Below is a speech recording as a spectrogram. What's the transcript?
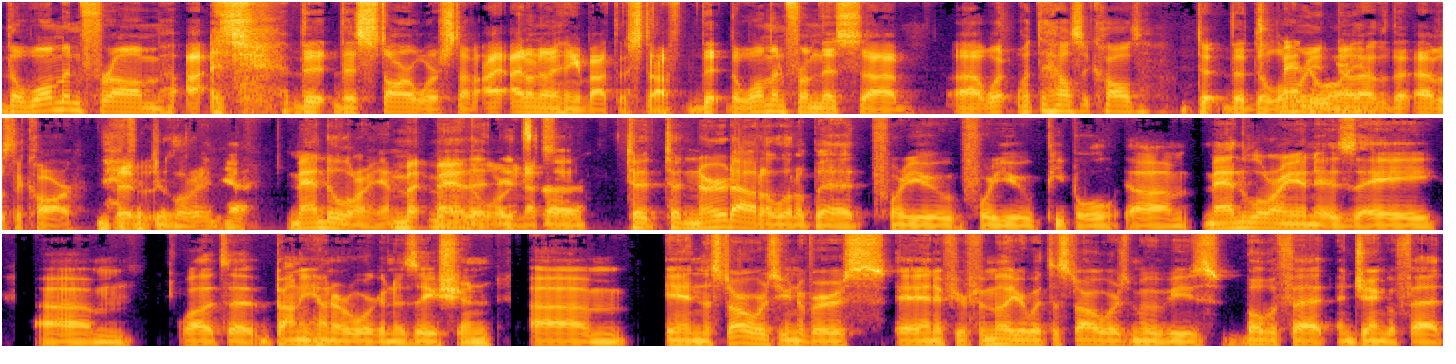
the woman from uh, the the Star Wars stuff. I, I don't know anything about this stuff. The the woman from this. Uh, uh, what what the hell's it called? The, the DeLorean? No, Mandalorian. that was the, that was the car. The- DeLorean, yeah. Mandalorian. Ma- Uh, Mandalorian, it's, that's uh, to to nerd out a little bit for you for you people. Um, Mandalorian is a um, well, it's a bounty hunter organization um, in the Star Wars universe. And if you're familiar with the Star Wars movies, Boba Fett and Jango Fett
